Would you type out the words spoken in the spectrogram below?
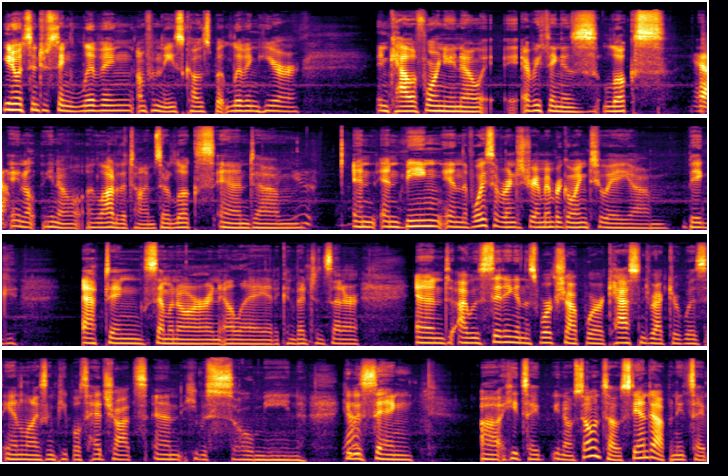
You know, it's interesting living, I'm from the East Coast, but living here in California, you know, everything is looks. Yeah. You know, you know, a lot of the times they're looks and um and and being in the voiceover industry, I remember going to a um, big acting seminar in LA at a convention center and I was sitting in this workshop where a casting director was analyzing people's headshots and he was so mean. He was saying uh, he'd say, you know, so and so, stand up. And he'd say,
